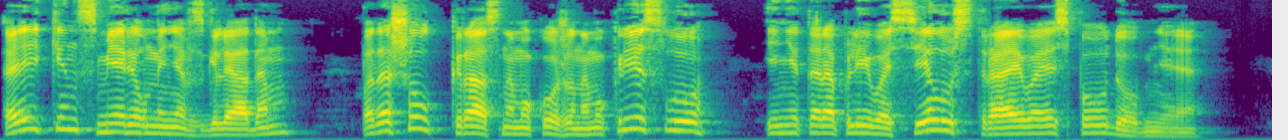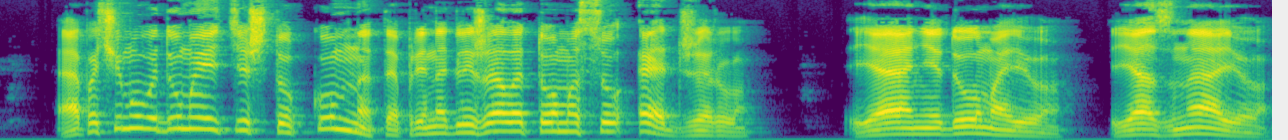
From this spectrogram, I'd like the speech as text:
Эйкин смерил меня взглядом, подошел к красному кожаному креслу и неторопливо сел, устраиваясь поудобнее. «А почему вы думаете, что комната принадлежала Томасу Эджеру?» «Я не думаю. Я знаю».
